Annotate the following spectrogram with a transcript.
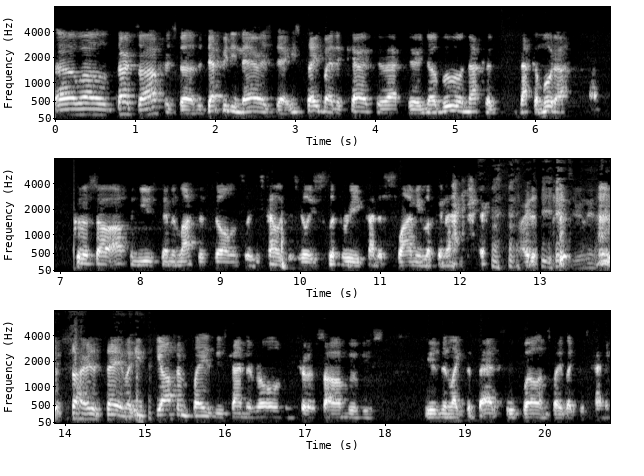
Uh, well, it starts off as the, the deputy mayor is there. He's played by the character actor Nobuo Naka, Nakamura. Kurosawa often used him in lots of films, so he's kind of like this really slippery, kind of slimy looking actor. Sorry to, really. sorry to say, but he, he often plays these kind of roles in Kurosawa movies. He was in like The Bad Sleep Well and played like this kind of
